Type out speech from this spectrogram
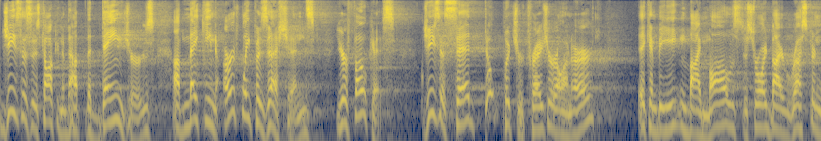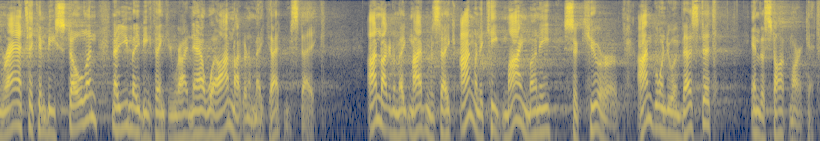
Jesus is talking about the dangers of making earthly possessions your focus. Jesus said, Don't put your treasure on earth. It can be eaten by moths, destroyed by rust and rats. It can be stolen. Now, you may be thinking right now, well, I'm not going to make that mistake. I'm not going to make my mistake. I'm going to keep my money secure. I'm going to invest it in the stock market.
